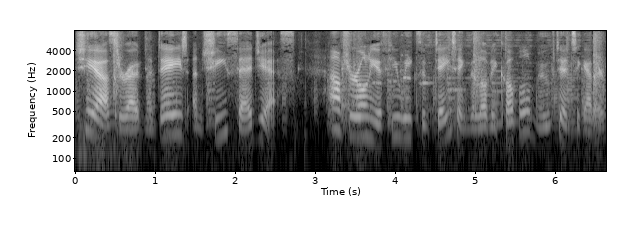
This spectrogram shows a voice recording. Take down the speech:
She asked her out on a date, and she said yes. After only a few weeks of dating, the lovely couple moved in together.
